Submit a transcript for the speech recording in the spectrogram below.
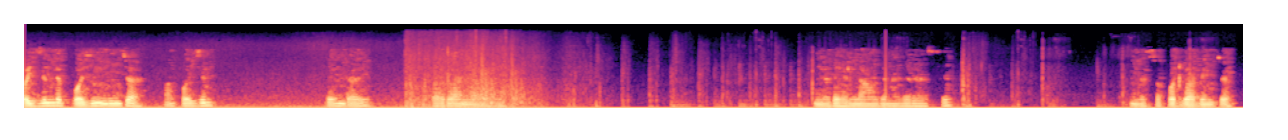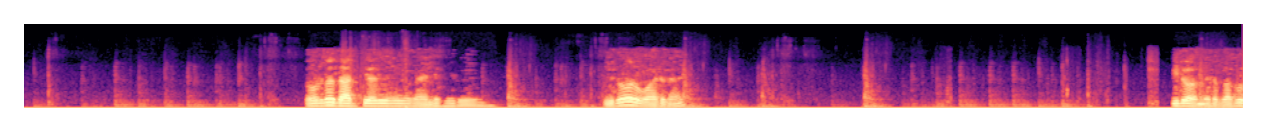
पोइजनले poison दिन्छ poison त्यही त है हान्न उनीहरू खेल्न आउँदैन गएर जस्तै उनीहरू सपोर्ट गरिदिन्छ तोड्छ जाति अरे यो भाइले फेरि हिरो वाइड गाई हिरो हो। मेरो बाबु।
